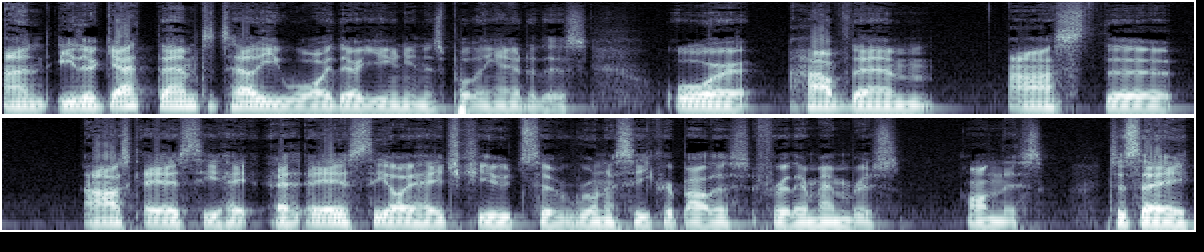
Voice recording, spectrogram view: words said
And either get them to tell you why their union is pulling out of this, or have them ask the ask ASTI HQ to run a secret ballot for their members on this to say,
